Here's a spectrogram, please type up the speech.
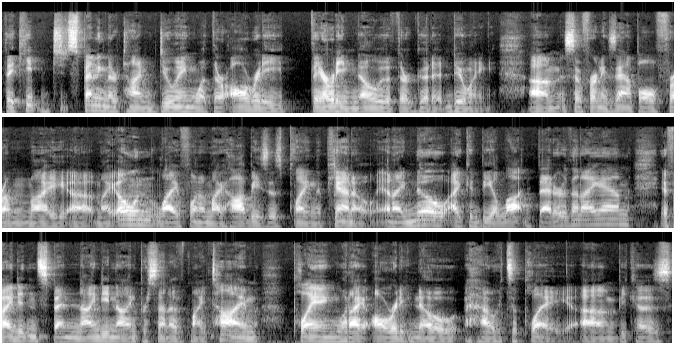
they keep spending their time doing what they're already they already know that they're good at doing. Um, so, for an example from my uh, my own life, one of my hobbies is playing the piano, and I know I could be a lot better than I am if I didn't spend 99% of my time playing what I already know how to play, um, because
